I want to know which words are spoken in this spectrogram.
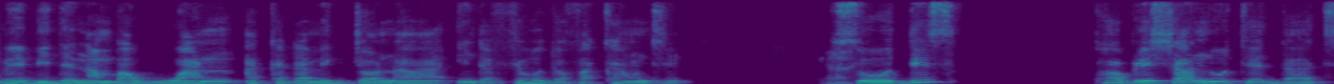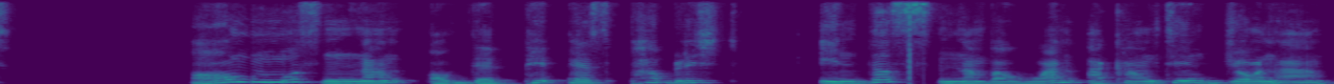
maybe the number one academic journal in the field of accounting. Okay. So this publisher noted that almost none of the papers published in this number one accounting journal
